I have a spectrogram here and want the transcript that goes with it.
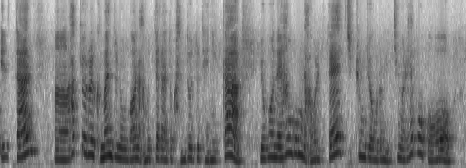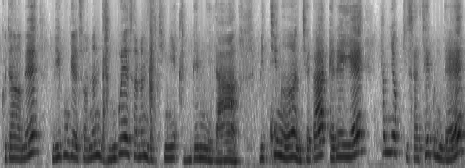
일단 어, 학교를 그만두는 건 아무 때라도 간둬도 되니까 요번에 한국 나올 때 집중적으로 미팅을 해보고 그 다음에 미국에서는 남부에서는 미팅이 안 됩니다. 미팅은 제가 LA에 협력지사 세 군데,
